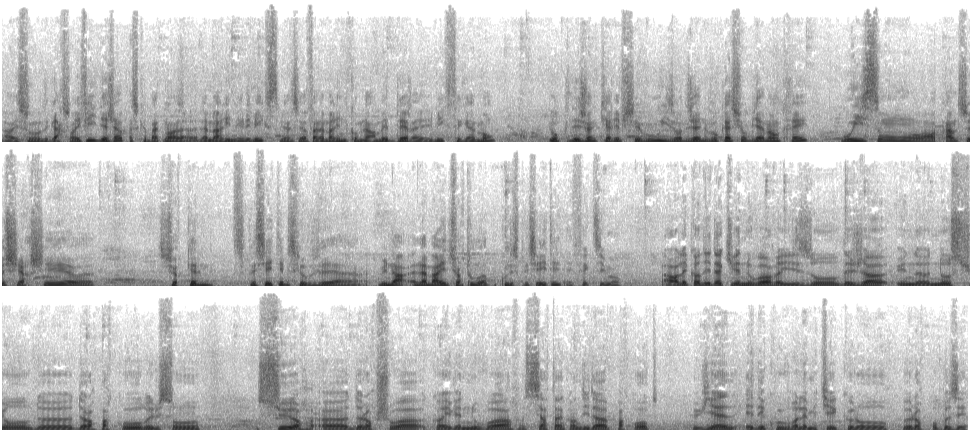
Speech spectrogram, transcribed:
alors ils sont des garçons et filles déjà, parce que maintenant la, marine est mixte, bien sûr, enfin la marine comme l'armée de terre est mixte également. Donc les jeunes qui arrivent chez vous, ils ont déjà une vocation bien ancrée, ou ils sont en train de se chercher euh, sur quelle spécialité, parce que vous avez un- la marine surtout a beaucoup de spécialités. Effectivement. Alors les candidats qui viennent nous voir, ils ont déjà une notion de, de leur parcours, ils sont sûrs euh, de leur choix quand ils viennent nous voir. Certains candidats, par contre, viennent et découvrent les métiers que l'on peut leur proposer.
